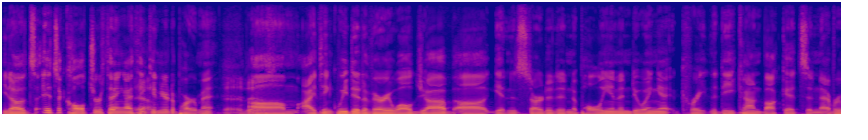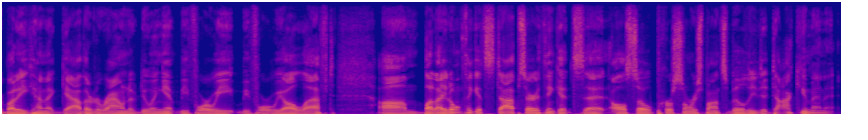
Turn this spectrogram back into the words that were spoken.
You know, it's it's a culture thing I think Yeah. in your department. Yeah. Um, I think we did a very well job uh, getting it started in Napoleon and doing it, creating the decon buckets, and everybody kind of gathered around of doing it before we before we all left. Um, but I don't think it stops there. I think it's uh, also personal responsibility to document it.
